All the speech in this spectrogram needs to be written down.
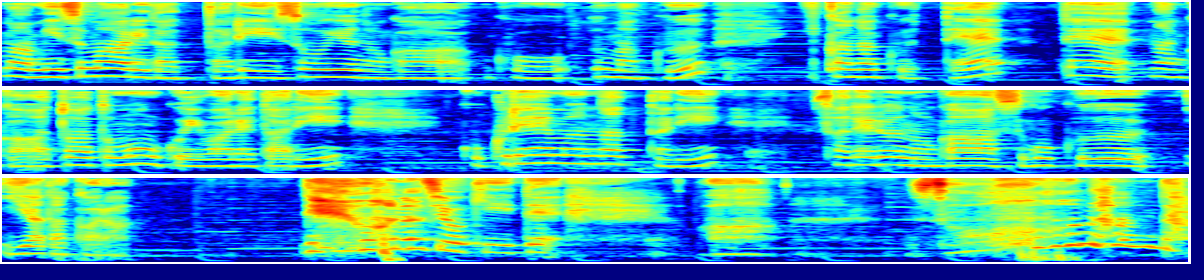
まあ、水回りだったりそういうのがこううまくいかなくてでなんか後々文句言われたりこうクレームになったりされるのがすごく嫌だからっていう話を聞いてあそうなんだ。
